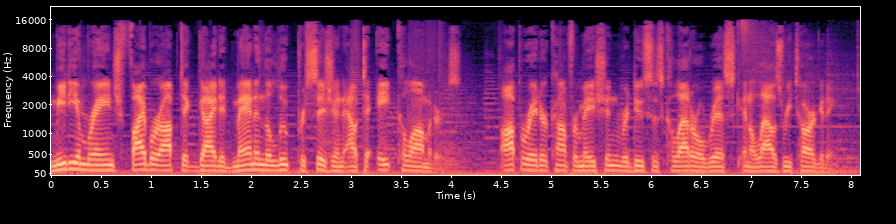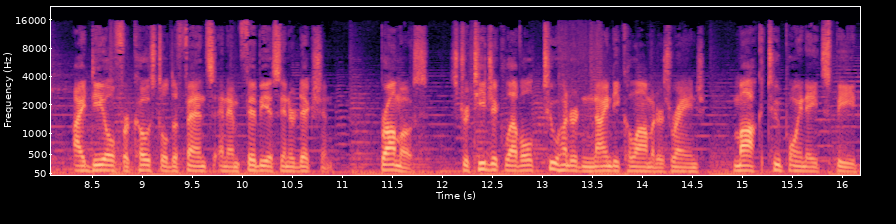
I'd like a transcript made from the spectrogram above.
medium-range, fiber-optic guided man-in-the-loop precision out to 8 kilometers. Operator confirmation reduces collateral risk and allows retargeting. Ideal for coastal defense and amphibious interdiction. BrahMos, strategic level 290 kilometers range, Mach 2.8 speed,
